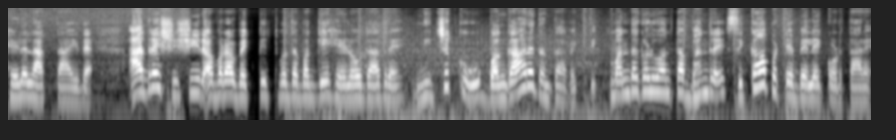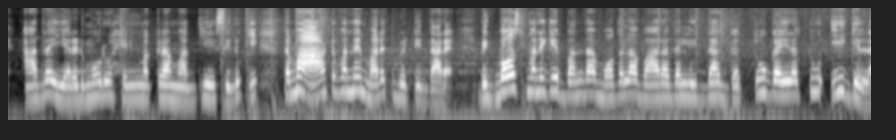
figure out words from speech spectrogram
ಹೇಳಲಾಗ್ತಾ ಇದೆ. ಆದರೆ ಶಿಶಿರ್ ಅವರ ವ್ಯಕ್ತಿತ್ವದ ಬಗ್ಗೆ ಹೇಳೋದಾದ್ರೆ ನಿಜಕ್ಕೂ ಬಂಗಾರದಂತಹ ವ್ಯಕ್ತಿ. ಮಂದಗಳು ಅಂತ ಬಂದ್ರೆ ಸಿಕ್ಕಾಪಟ್ಟೆ ಬೆಲೆ ಕೊಡ್ತಾರೆ. ಆದರೆ ಎರಡು ಮೂರು ಹೆಣ್ಮಕ್ಳ ಮಧ್ಯೆ ಸಿಲುಕಿ ತಮ್ಮ ಆಟವನ್ನೇ ಮರೆತು ಬಿಟ್ಟಿದ್ದಾರೆ ಬಿಗ್ ಬಾಸ್ ಮನೆಗೆ ಬಂದ ಮೊದಲ ವಾರದಲ್ಲಿದ್ದ ಗತ್ತು ಗೈರತ್ತು ಈಗಿಲ್ಲ.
